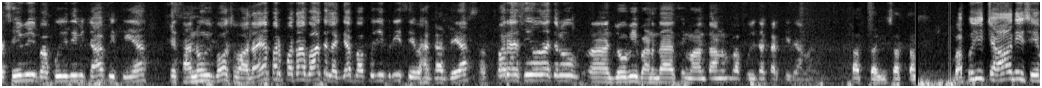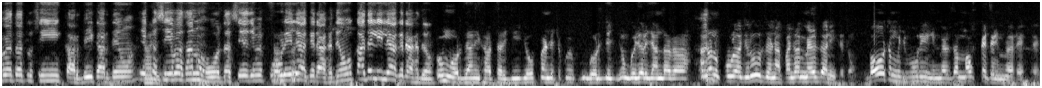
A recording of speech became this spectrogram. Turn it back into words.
ਅਸੀਂ ਵੀ ਬਾਪੂ ਜੀ ਦੀ ਵੀ ਚਾਹ ਪੀਤੀ ਆ ਤੇ ਸਾਨੂੰ ਵੀ ਬਹੁਤ ਸਵਾਦ ਆਇਆ ਪਰ ਪਤਾ ਬਾਅਦ ਚ ਲੱਗਿਆ ਬਾਪੂ ਜੀ ਬੜੀ ਸੇਵਾ ਕਰਦੇ ਆ। ਪਰ ਅਸੀਂ ਉਹਦਾ ਚਲੋ ਅਹ, ਜੋ ਵੀ ਬਣਦਾ ਅਸੀਂ ਮਾਨਤਾਨ ਬਾਪੂ ਜੀ ਦਾ ਕਰਕੇ ਜਾਵਾਂਗੇ। ਸੱਤ ਆ ਜੀ ਸੱਤ ਆ ਬਾਪੂ ਜੀ ਚਾਹ ਦੀ ਸੇਵਾ ਤਾਂ ਤੁਸੀਂ ਕਰਦੇ ਹੀ ਕਰਦੇ ਹੋ। ਇੱਕ ਹਾਂਜੀ। ਸੇਵਾ ਸਾਨੂੰ ਹੋਰ ਦੱਸਿਆ ਜਿਵੇਂ ਪੂੜੇ ਲਿਆ ਕੇ ਰੱਖਦੇ ਹੋ ਉਹ ਕਾਦੇ ਲਈ ਲਿਆ ਕੇ ਰੱਖਦੇ ਹੋ? ਉਹ ਮੁਰਦਿਆਂ ਦੀ ਖਾਤਰ ਜੀ ਜੋ ਪਿੰਡ ਚ ਕੋਈ ਗੁਰਜ- ਗੁਜ਼ਰ ਜਾਂਦਾਗਾ ਉਹਨਾਂ ਨੂੰ ਪੂਰਾ ਜ਼ਰੂਰ ਦੇਣਾ ਪੈਂਦਾ ਮਿਲਦਾ ਨਹੀਂ ਕਿਤੋਂ। ਬਹੁਤ ਮਜਬੂਰੀ ਨਹੀਂ ਮਿਲਦਾ ਮੌਕੇ ਤੇ ਨਹੀਂ ਮਿਲ ਰਿਹਾ।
